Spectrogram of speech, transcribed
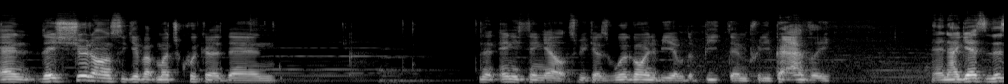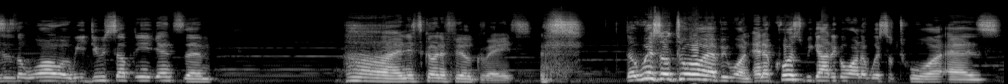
And they should honestly give up much quicker than than anything else because we're going to be able to beat them pretty badly. And I guess this is the war where we do something against them. and it's going to feel great. the whistle tour, everyone! And of course, we got to go on a whistle tour as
